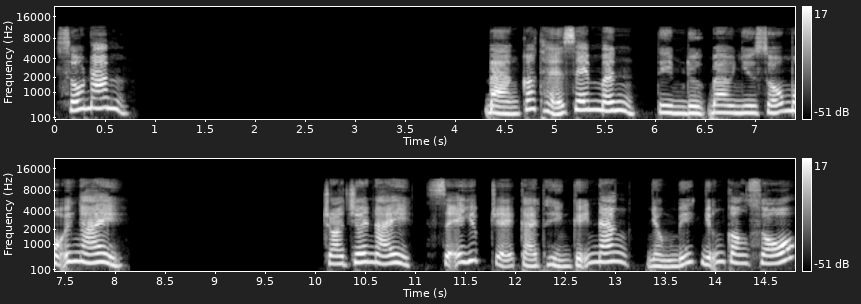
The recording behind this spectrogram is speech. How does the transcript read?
số 5. Bạn có thể xem mình tìm được bao nhiêu số mỗi ngày. Trò chơi này sẽ giúp trẻ cải thiện kỹ năng, nhận biết những con số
